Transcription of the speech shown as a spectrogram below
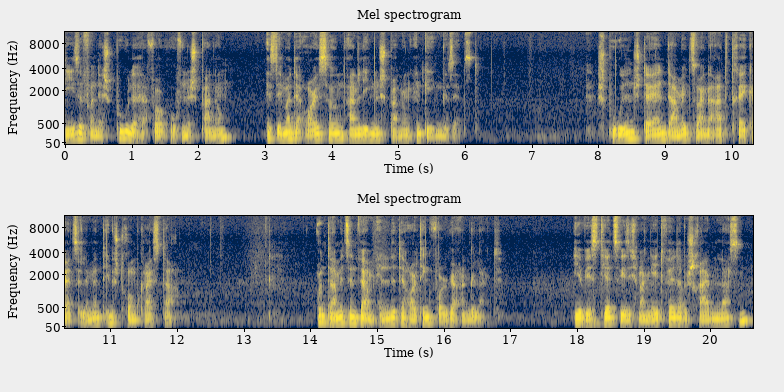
Diese von der Spule hervorgerufene Spannung ist immer der äußeren anliegenden Spannung entgegengesetzt. Spulen stellen damit so eine Art Trägheitselement im Stromkreis dar. Und damit sind wir am Ende der heutigen Folge angelangt. Ihr wisst jetzt, wie sich Magnetfelder beschreiben lassen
